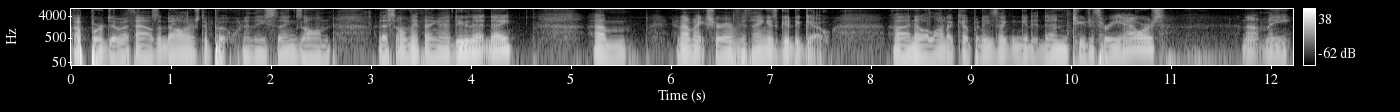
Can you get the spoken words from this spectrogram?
upwards of a thousand dollars to put one of these things on. That's the only thing I do that day. Um, and I make sure everything is good to go. Uh, I know a lot of companies they can get it done in two to three hours. Not me.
